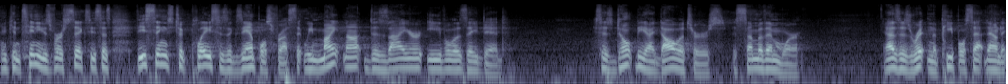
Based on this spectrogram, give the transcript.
He continues, verse 6, he says, These things took place as examples for us that we might not desire evil as they did. He says, Don't be idolaters, as some of them were. As is written, the people sat down to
